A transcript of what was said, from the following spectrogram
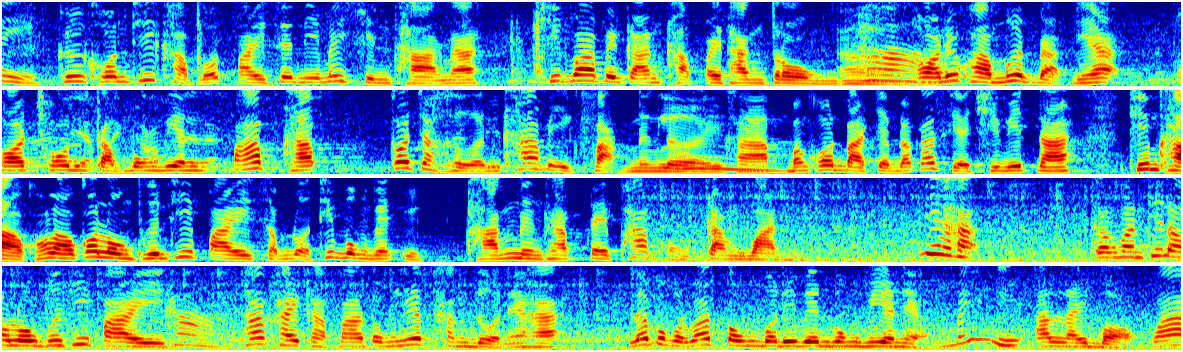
ย คือคนที่ขับรถไปเส้นนี้ไม่ชินทางนะ คิดว่าเป็นการขับไปทางตรง อ่าค่ะพอด้วยความมืดแบบเนี้ยพอชนกับวงเวียนปั๊บครับ ก็จะเหินข้ามไปอีกฝั่งหนึ่งเลยครับ บางคนบาดเจ็บแล้วก็เสียชีวิตนะ ทีมข่าวของเราก็ลงพื้นที่ไปสำรวจที่วงเวียนอีกครั้งหนึ่งครับในภาพของกลางวันเนี่ยฮะกลางวันที่เราลงพื้นที่ไป ค่ะ ถ้าใครขับมาตรงเรียบทางด่วนเนี่ยฮะแล้วปรากฏว่าตรงบริเวณวงเวียนเนี่ยไม่มีอะไรบอกว่า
